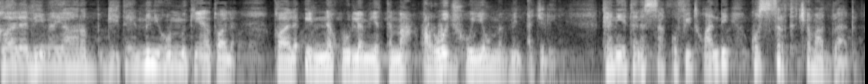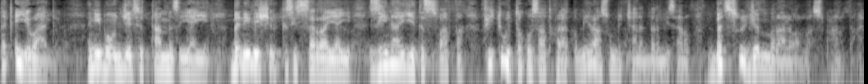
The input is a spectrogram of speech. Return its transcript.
قال لم يا رب جيت من يهم مكنيات ولا قال إنه لم يتمعر وجهه يوما من أجلي كان يتنساكو فيته عندي كسرت جماد عقب تكير عقب እኔ በወንጀል ስታመጽ እያየ በእኔ ላይ ሽርክ ሲሰራ እያየ ዚና እየተስፋፋ ፊቱ ተኮሳትሮ አያውቅም የራሱን ብቻ ነበር የሚሰራው በሱ ጀምር አለው አላ ስብሓን ተዓላ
